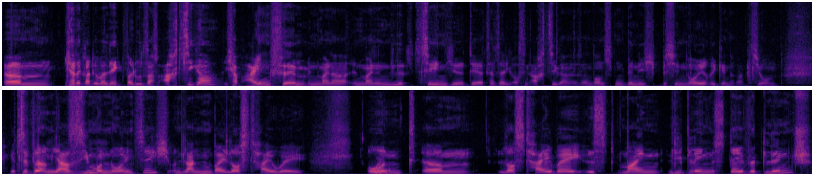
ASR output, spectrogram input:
ähm, ich hatte gerade überlegt, weil du sagst 80er, ich habe einen Film in meiner in meinen Szenen hier, der tatsächlich aus den 80ern ist. Ansonsten bin ich ein bisschen neuere Generation. Jetzt sind wir im Jahr 97 und landen bei Lost Highway. Oh, und ja. ähm, Lost Highway ist mein Lieblings-David Lynch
